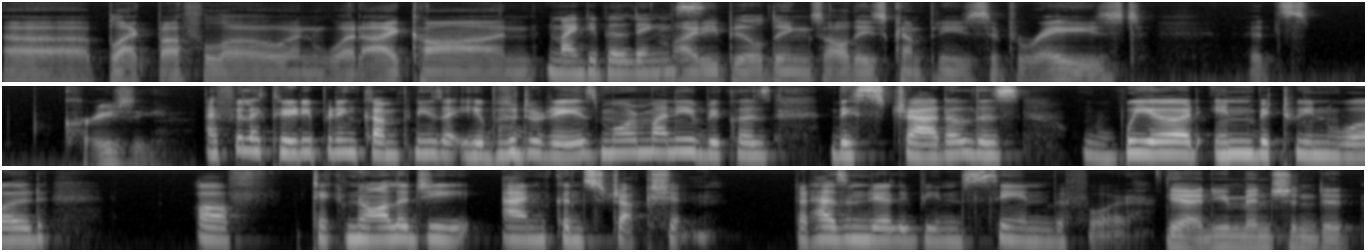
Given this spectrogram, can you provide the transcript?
uh, Black Buffalo and what Icon, mighty buildings Mighty Buildings, all these companies have raised, it's crazy. I feel like 3D printing companies are able to raise more money because they straddle this weird in between world of technology and construction that hasn't really been seen before. Yeah, and you mentioned it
